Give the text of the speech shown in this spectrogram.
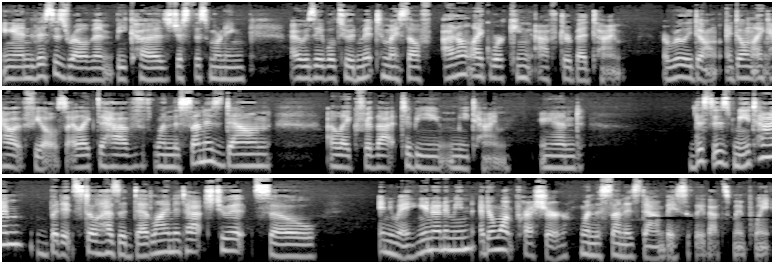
And this is relevant because just this morning I was able to admit to myself I don't like working after bedtime. I really don't. I don't like how it feels. I like to have, when the sun is down, I like for that to be me time. And this is me time, but it still has a deadline attached to it. So anyway, you know what I mean? I don't want pressure when the sun is down, basically. That's my point.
